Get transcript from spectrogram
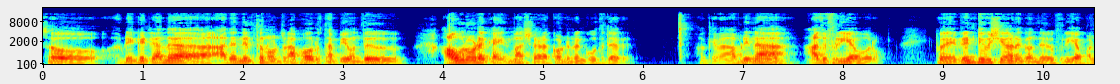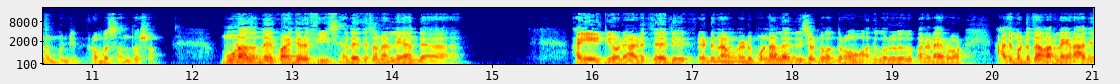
ஸோ அப்படியே கட்டிட்டு அதை நிறுத்தணும்னு சொன்னால் அப்போ ஒரு தம்பி வந்து அவரோட கைன் மாஸ்டர் அக்கௌண்ட் எனக்கு கொடுத்துட்டாரு. ஓகேவா அப்படின்னா அது ஃப்ரீயாக வரும். இப்போ ரெண்டு விஷயம் எனக்கு வந்து ஃப்ரீயாக பண்ண முடிஞ்சுது. ரொம்ப சந்தோஷம். மூணாவது வந்து குழந்தையோட ஃபீஸ் அதை இது சொன்னேன் இல்லையா அந்த ஐஐடியோட அடுத்த இது ரெண்டு நாள் ரெண்டு மூணு நாள் ரிசல்ட் வந்துடும் அதுக்கு ஒரு பன்னெண்டாயிரம் அது மட்டும் தான் வரல. ஏன்னா அது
